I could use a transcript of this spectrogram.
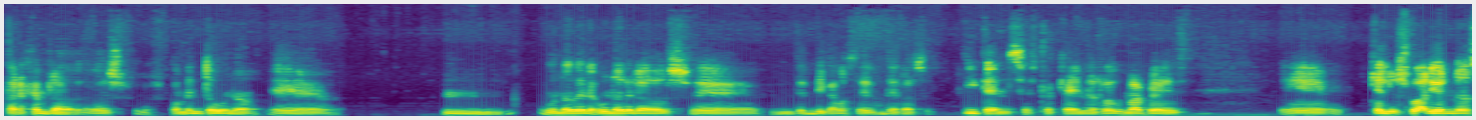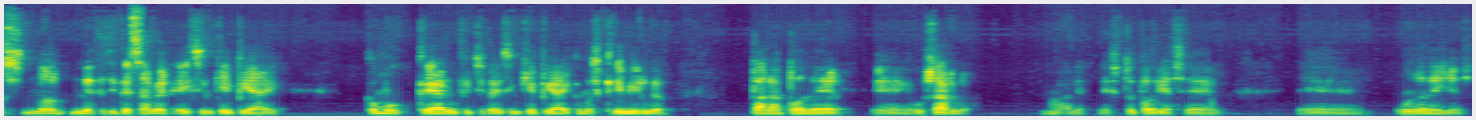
por ejemplo, os, comento uno. Eh, mm, uno de, uno de los, eh, digamos, de, los ítems estos que hay en el roadmap es que el usuario no, no, necesite saber Async API, cómo crear un fichero Async API, cómo escribirlo para poder usarlo. ¿vale? Esto podría ser uno de ellos.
